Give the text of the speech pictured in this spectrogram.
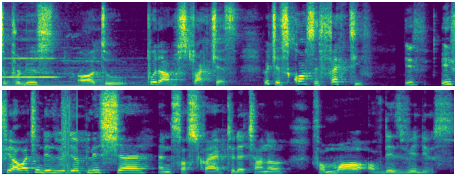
to produce or to put up structures which is cost effective. If if you are watching this video please share and subscribe to the channel for more of these videos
